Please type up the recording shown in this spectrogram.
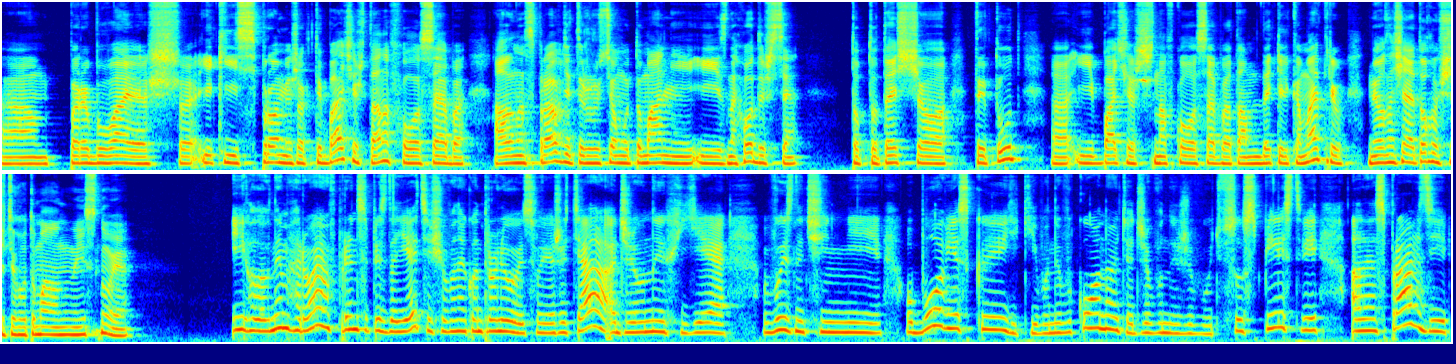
е, перебуваєш якийсь проміжок, ти бачиш та навколо себе, але насправді ти ж у цьому тумані і знаходишся. Тобто те, що ти тут е, і бачиш навколо себе там декілька метрів, не означає того, що цього туману не існує. І головним героям, в принципі, здається, що вони контролюють своє життя, адже у них є визначені обов'язки, які вони виконують, адже вони живуть в суспільстві. Але насправді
